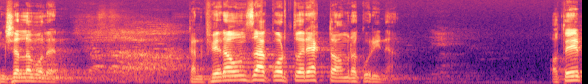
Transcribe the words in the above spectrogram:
ইনশাল্লাহ বলেন, কারণ ফেরাউন যা করতো এর একটা আমরা করি না। অতএব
